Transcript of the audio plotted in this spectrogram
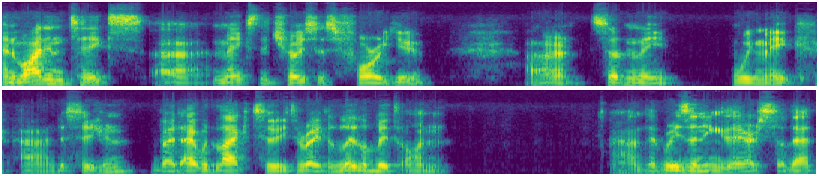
And Vaadin takes uh, makes the choices for you. Uh, certainly, we make a decision. But I would like to iterate a little bit on uh, the reasoning there so that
